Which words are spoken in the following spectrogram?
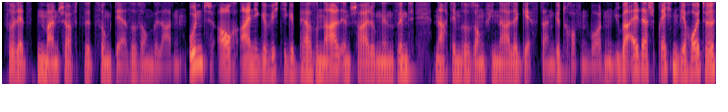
zur letzten Mannschaftssitzung der Saison geladen. Und auch einige wichtige Personalentscheidungen sind nach dem Saisonfinale gestern getroffen worden. Über all das sprechen wir heute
